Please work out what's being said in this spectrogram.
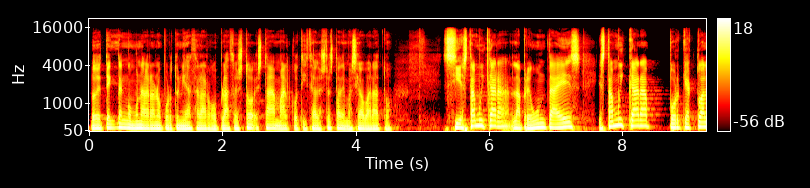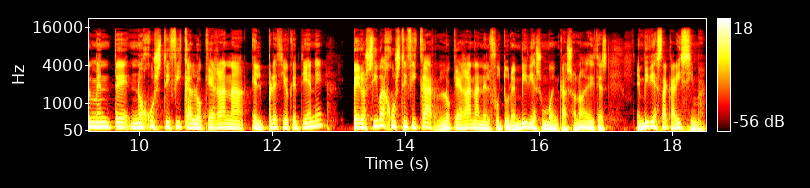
lo detectan como una gran oportunidad a largo plazo. Esto está mal cotizado, esto está demasiado barato. Si está muy cara, la pregunta es, ¿está muy cara porque actualmente no justifica lo que gana el precio que tiene? Pero sí va a justificar lo que gana en el futuro. Nvidia es un buen caso, ¿no? dices, Nvidia está carísima,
